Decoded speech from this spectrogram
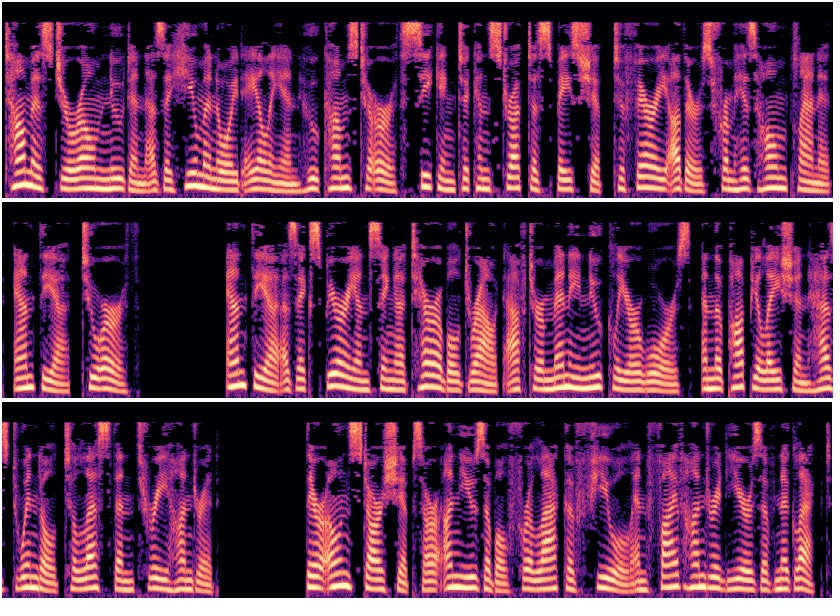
Thomas Jerome Newton is a humanoid alien who comes to Earth seeking to construct a spaceship to ferry others from his home planet, Anthea, to Earth. Anthea is experiencing a terrible drought after many nuclear wars, and the population has dwindled to less than 300. Their own starships are unusable for lack of fuel and 500 years of neglect.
